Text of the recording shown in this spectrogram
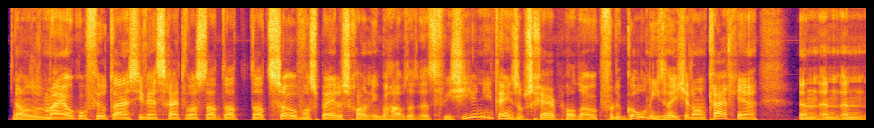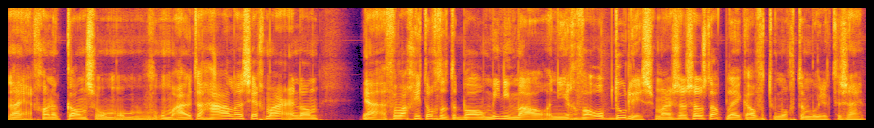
Wat mij ook opviel tijdens die wedstrijd was dat, dat, dat zoveel spelers gewoon überhaupt het, het vizier niet eens op scherp hadden. Ook voor de goal niet. Weet je, dan krijg je een, een, een, nou ja, gewoon een kans om, om, om uit te halen, zeg maar. En dan ja, verwacht je toch dat de bal minimaal in ieder geval op doel is. Maar zoals dat bleek af en toe nog te moeilijk te zijn.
